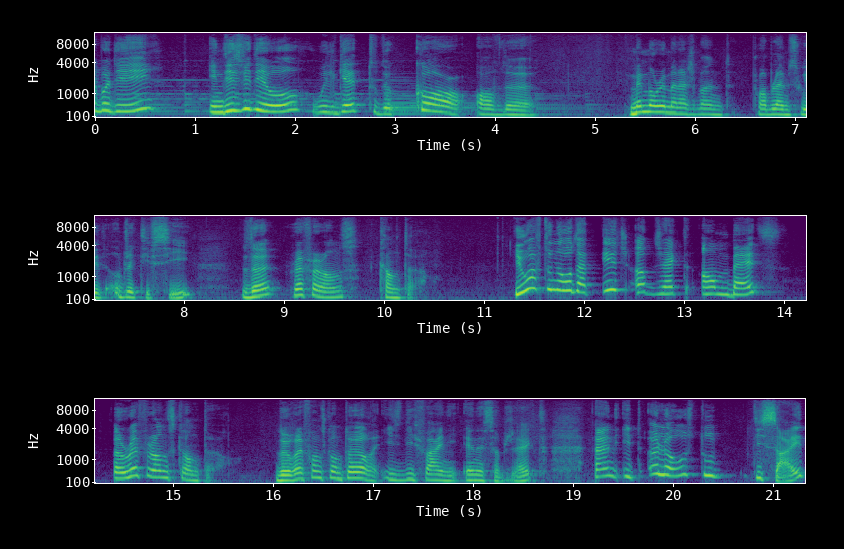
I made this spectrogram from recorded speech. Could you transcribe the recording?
everybody. In this video, we'll get to the core of the memory management problems with Objective-C, the reference counter. You have to know that each object embeds a reference counter. The reference counter is defined in NSObject and it allows to decide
